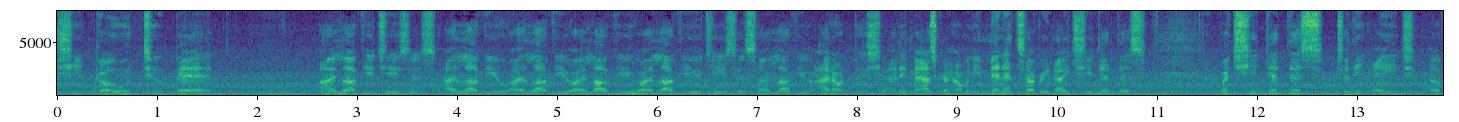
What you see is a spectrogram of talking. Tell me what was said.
she'd go to bed. I love you, Jesus. I love you. I love you. I love you. I love you, Jesus. I love you. I don't. I didn't ask her how many minutes every night she did this, but she did this to the age of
